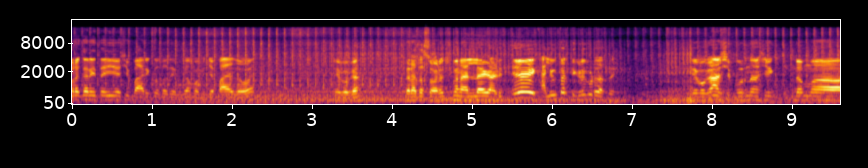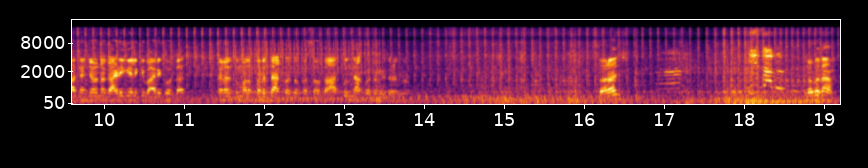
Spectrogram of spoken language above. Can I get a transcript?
प्रकारे इथं ही अशी बारीक होतात हे बघा मम्मीच्या पायाजवळ. हे बघा. तर आता स्वराज पण आलेला आहे गाडीत. ए खाली उतर तिकडे कुठे जातोय? हे बघा अशी पूर्ण अशी एकदम त्यांच्यावरनं गाडी गेली की बारीक होतात. तर तुम्हाला परत दाखवतो कसं होतं. आतून दाखवतो मित्रांनो. स्वराज नको थांब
